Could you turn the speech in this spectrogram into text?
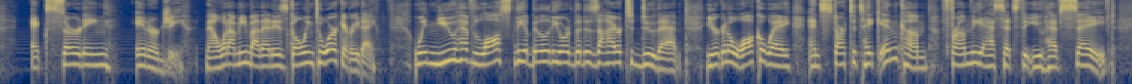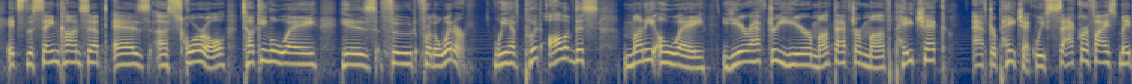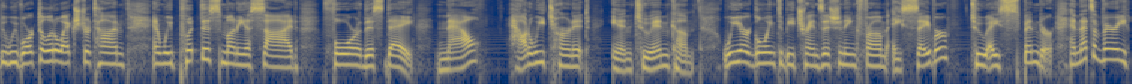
exerting energy. Now, what I mean by that is going to work every day. When you have lost the ability or the desire to do that, you're going to walk away and start to take income from the assets that you have saved. It's the same concept as a squirrel tucking away his food for the winter. We have put all of this money away year after year, month after month, paycheck after paycheck. We've sacrificed, maybe we've worked a little extra time, and we put this money aside for this day. Now, how do we turn it into income? We are going to be transitioning from a saver to a spender. And that's a very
